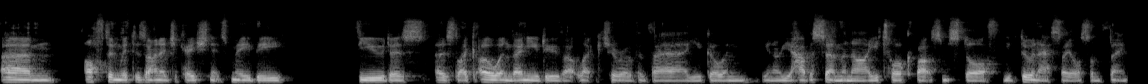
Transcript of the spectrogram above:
um, often with design education, it's maybe viewed as as like oh and then you do that lecture over there you go and you know you have a seminar you talk about some stuff you do an essay or something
